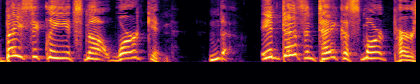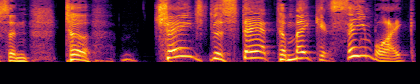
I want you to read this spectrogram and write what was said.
basically it's not working. It doesn't take a smart person to change the stat to make it seem like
